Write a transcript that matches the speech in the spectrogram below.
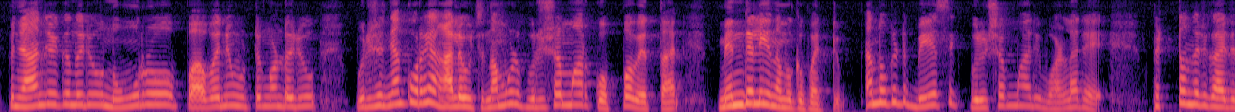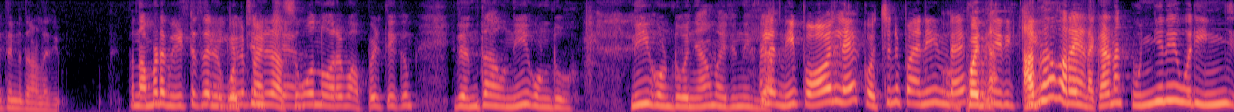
ഇപ്പം ഞാൻ ചോദിക്കുന്ന ഒരു നൂറ് പവനും ഇട്ടും കൊണ്ടൊരു പുരുഷൻ ഞാൻ കുറേ ആലോചിച്ചു. നമ്മൾ പുരുഷന്മാർക്കൊപ്പം എത്താൻ മെന്റലി നമുക്ക് പറ്റും. ഞാൻ നോക്കിയിട്ട് ബേസിക് പുരുഷന്മാർ വളരെ പെട്ടെന്നൊരു കാര്യത്തിന് തളരും. ഇപ്പം നമ്മുടെ വീട്ടിൽ തന്നെ കൊച്ചിന്റെ അസുഖം എന്ന് പറയുമ്പോൾ അപ്പോഴത്തേക്കും ഇതെന്താവും? നീ കൊണ്ടുപോ നീ കൊണ്ടുപോ ഞാൻ വരുന്നില്ല. നീ പോലെ കൊച്ചിന് പനി അതാ പറയണേ. കാരണം കുഞ്ഞിനെ ഒരു ഇഞ്ച്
